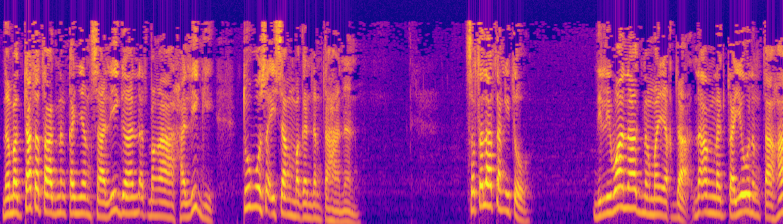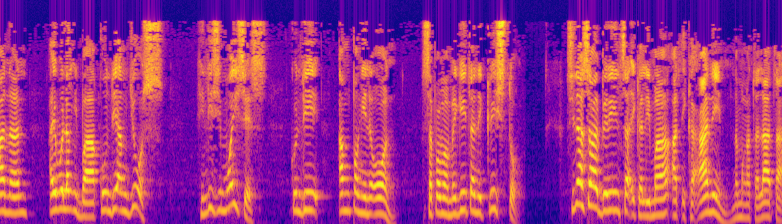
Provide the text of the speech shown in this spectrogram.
na magtatatag ng kanyang saligan at mga haligi tungo sa isang magandang tahanan. Sa talatang ito, niliwanag ng may akda na ang nagtayo ng tahanan ay walang iba kundi ang Diyos. Hindi si Moises, kundi ang Panginoon sa pamamagitan ni Kristo. Sinasabi rin sa ikalima at ikaanim ng mga talata,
